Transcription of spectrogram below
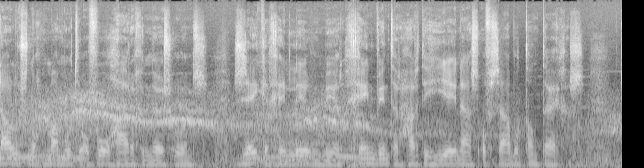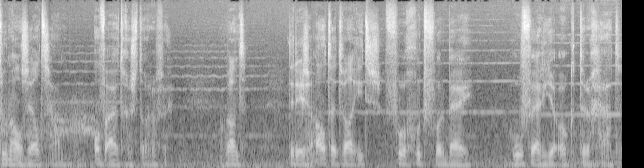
Nauwelijks nog mammoeten of wolharige neushoorns. Zeker geen leeuwen meer, geen winterharde hyena's of sabeltandtijgers. Toen al zeldzaam of uitgestorven. Want er is altijd wel iets voorgoed voorbij, hoe ver je ook teruggaat.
